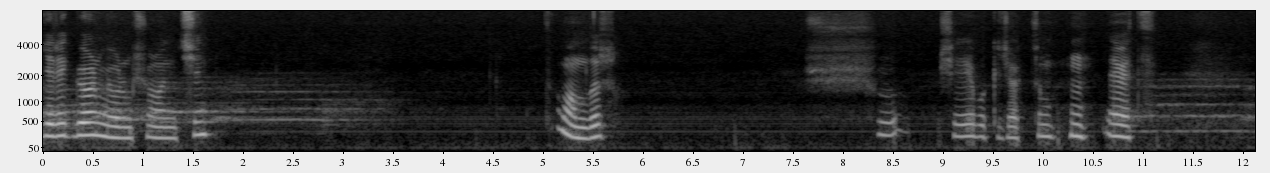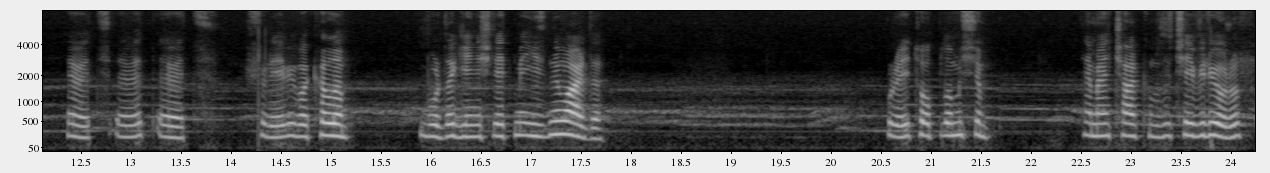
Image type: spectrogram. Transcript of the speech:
gerek görmüyorum şu an için. Tamamdır. Şu şeye bakacaktım. Hı, evet. Evet, evet, evet. Şuraya bir bakalım. Burada genişletme izni vardı. Burayı toplamışım. Hemen çarkımızı çeviriyoruz.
